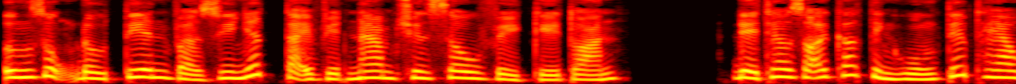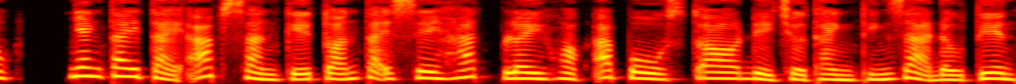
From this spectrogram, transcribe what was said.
ứng dụng đầu tiên và duy nhất tại Việt Nam chuyên sâu về kế toán. Để theo dõi các tình huống tiếp theo, nhanh tay tải app sàn kế toán tại CH Play hoặc Apple Store để trở thành thính giả đầu tiên.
